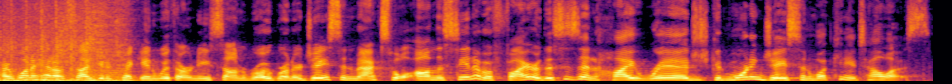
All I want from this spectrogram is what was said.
I want to head outside, get a check in with our Nissan Rogue Runner, Jason Maxwell, on the scene of a fire. This is in High Ridge. Good morning, Jason. What can you tell us?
